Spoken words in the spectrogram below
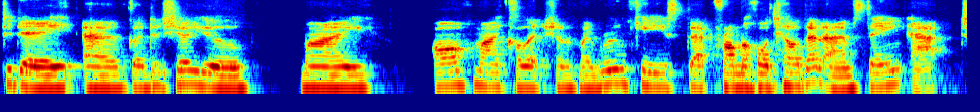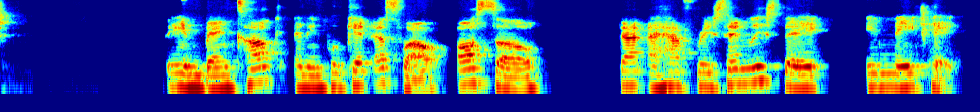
today, I'm going to show you my all of my collection of my room keys that from the hotel that I'm staying at in Bangkok and in Phuket as well. Also, that I have recently stayed in Natick.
